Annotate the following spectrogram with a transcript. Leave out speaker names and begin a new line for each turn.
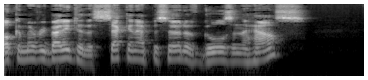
Welcome, everybody, to the second episode of Ghouls in the House.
